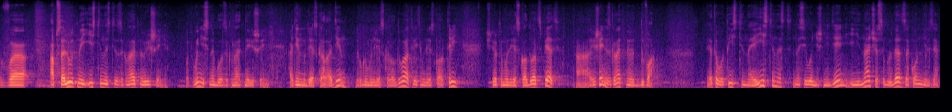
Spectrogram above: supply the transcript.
в абсолютной истинности законодательного решения. Вот вынесено было законодательное решение. Один мудрец сказал один, другой мудрец сказал два, третий мудрец сказал три, четвертый мудрец сказал двадцать пять, а решение законодательное два. Это вот истинная истинность на сегодняшний день, и иначе соблюдать закон нельзя.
